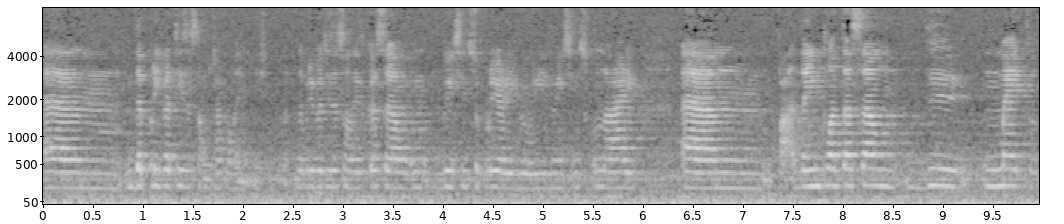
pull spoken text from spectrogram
um, da privatização, já falei nisto, da privatização da educação, do ensino superior e do, e do ensino secundário, pá, da implantação de um método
